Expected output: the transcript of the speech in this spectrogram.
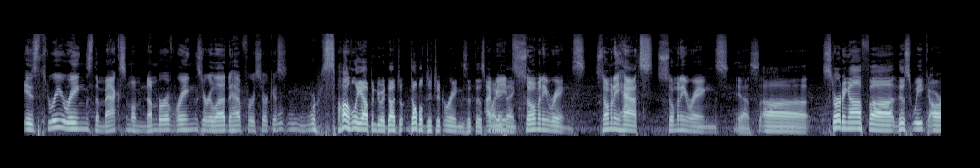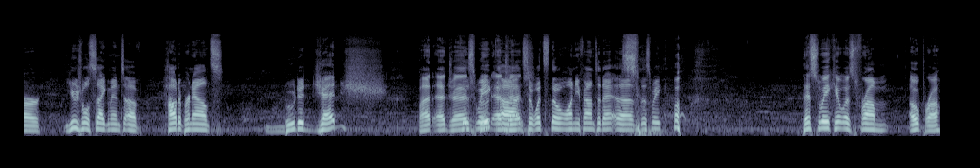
is three rings the maximum number of rings you're allowed to have for a circus? We're solidly up into a dou- double digit rings at this point, I, mean, think. so many rings, so many hats, so many rings. Yes. Uh, starting off uh, this week, our usual segment of how to pronounce Buttigieg But edge, this week. Uh, so, what's the one you found today? Uh, this week? This week it was from Oprah,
